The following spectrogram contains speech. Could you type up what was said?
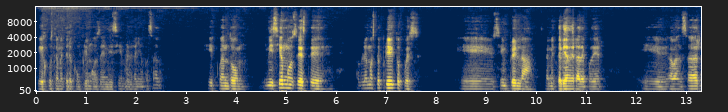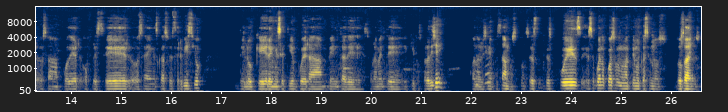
que justamente lo cumplimos en diciembre del año pasado. Y cuando iniciamos este, hablemos este proyecto, pues eh, siempre la, la, mentalidad era de poder eh, avanzar, o sea, poder ofrecer, o sea, en el caso de servicio, de lo que era en ese tiempo era venta de solamente equipos para DJ, cuando recién empezamos. Entonces, después, ese bueno, pues eso nos mantenemos casi unos dos años.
